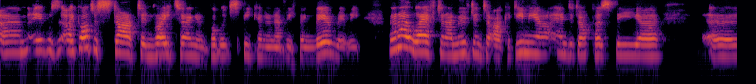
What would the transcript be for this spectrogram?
um, it was I got a start in writing and public speaking and everything there really. Then I left and I moved into academia. Ended up as the uh, uh,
